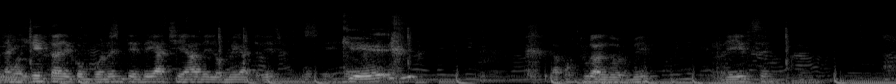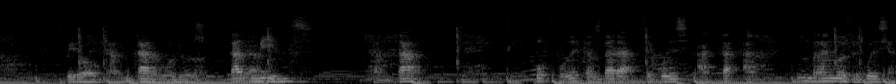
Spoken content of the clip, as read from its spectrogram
la igual. ingesta del componente DHA del omega 3, ¿Qué? la postura al dormir, reírse. Pero cantar, boludo. That Ya. means cantar. Vos podés cantar a frecuencia, hasta a un rango de frecuencias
